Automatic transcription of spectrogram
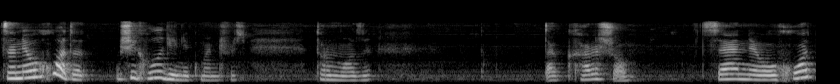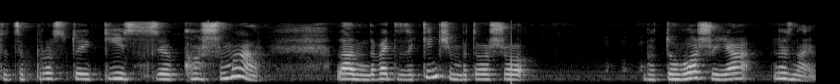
це не охота. Ще й холодильник в мене щось тормози. Так, хорошо. Це не охота, це просто якийсь е, кошмар. Ладно, давайте закінчимо, бо того, що. Бо того, що я не знаю.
